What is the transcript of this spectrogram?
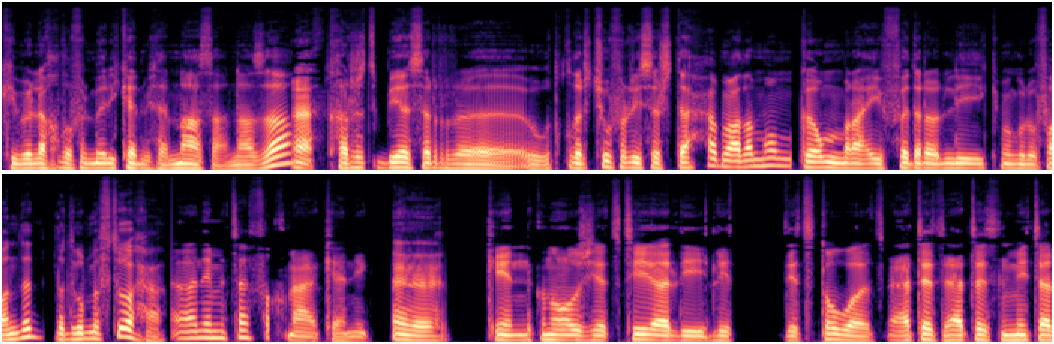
كيما ناخذوا في الأمريكان مثلا ناسا ناسا. خرجت بياسر آه، وتقدر تشوف ال research تاعها معظمهم كم راهي federally كيما نقولوا funded تقول مفتوحة. أنا متفق معك يعني كاين تكنولوجيا كثيره اللي تطورت اعطيت اعطيت المثال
